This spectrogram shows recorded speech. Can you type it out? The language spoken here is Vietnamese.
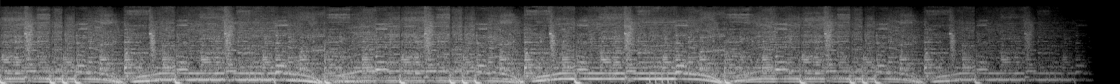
Bye.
